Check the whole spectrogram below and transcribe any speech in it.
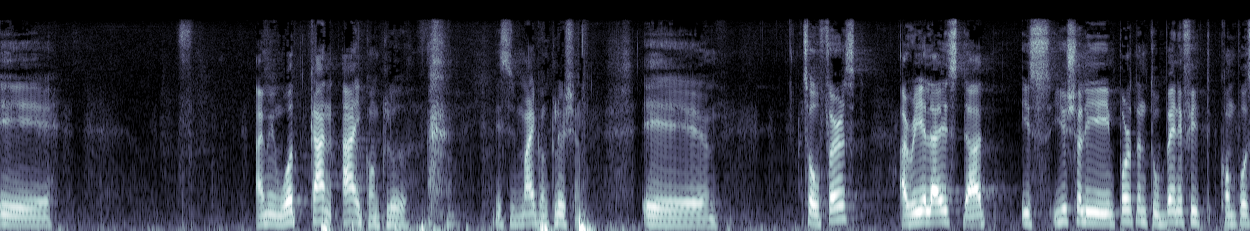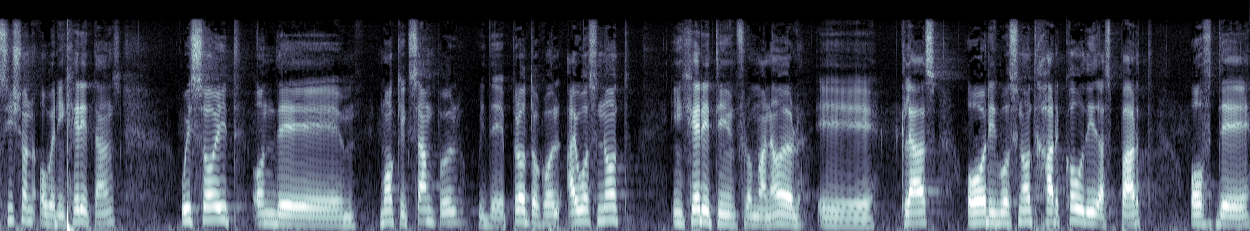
uh, I mean, what can I conclude? this is my conclusion. Uh, so first, I realized that it's usually important to benefit composition over inheritance. We saw it on the mock example with the protocol. I was not inheriting from another uh, class, or it was not hard-coded as part of the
